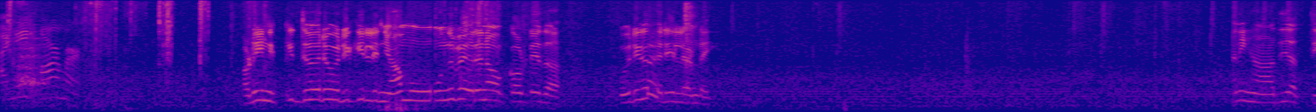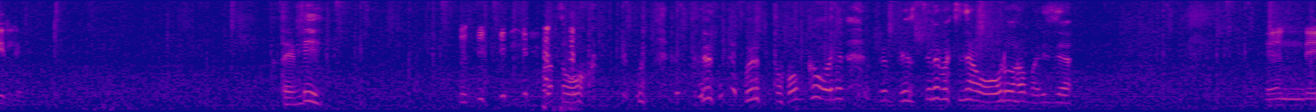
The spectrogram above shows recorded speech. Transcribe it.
I need armor. അവിടെ എനിക്ക് ഇതുവരെ ഒരു കില്ല ഞാൻ മൂന്ന് പേരെ നോക്കൗട്ട് ചെയ്താ. ഒരു കാര്യമില്ലാണ്ടേ. ഞാൻ ഈ ആദ്യം ചത്തില്ലേ? തെണ്ടി. ഒരു- തോക്ക്. ഒരു ഒരു പിസ്റ്റൽ വെച്ച് ഞാൻ ഓടുവാ മരിച്ച എന്റെ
